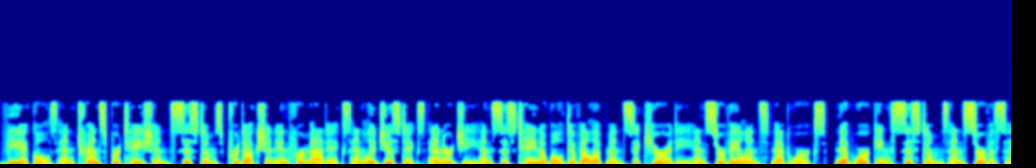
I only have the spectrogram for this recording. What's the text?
Vehicles and transportation systems Production informatics and logistics Energy and sustainable development Security and surveillance networks, networking systems and services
